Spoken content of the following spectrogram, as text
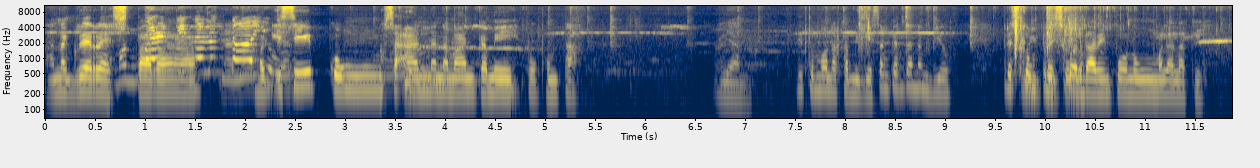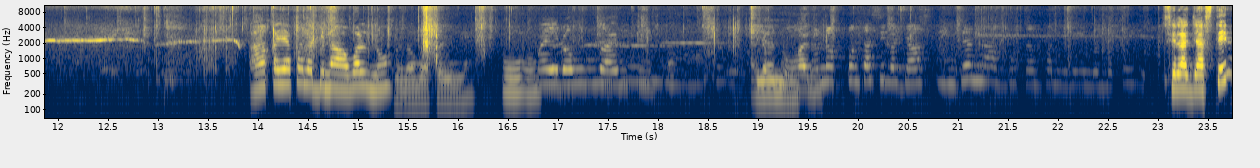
Ah, nagre-rest para mag-isip kung saan na naman kami pupunta. Ayan. Dito muna kami guys. Ang ganda ng view. Preskong presko, ang daming punong malalaki. Ah, kaya pala binawal, no? May namatay na. Oo. Mayroong farm dito. Ayan, oh. Nung nagpunta sila Justin dyan, naabutan pa nila. Sila Justin?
